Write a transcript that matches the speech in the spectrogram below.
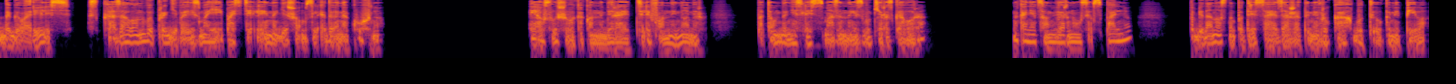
«Договорились», — сказал он, выпрыгивая из моей постели и нагишом следуя на кухню. Я услышала, как он набирает телефонный номер. Потом донеслись смазанные звуки разговора. Наконец он вернулся в спальню, победоносно потрясая зажатыми в руках бутылками пива.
